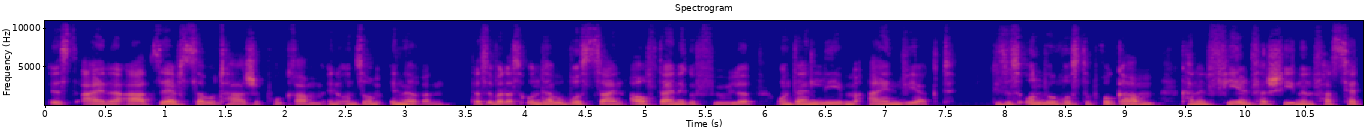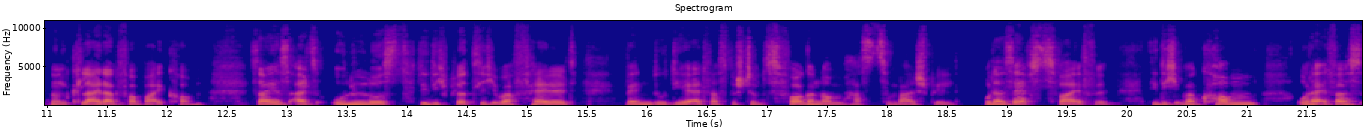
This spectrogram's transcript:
ist eine Art Selbstsabotageprogramm in unserem Inneren, das über das Unterbewusstsein auf deine Gefühle und dein Leben einwirkt. Dieses unbewusste Programm kann in vielen verschiedenen Facetten und Kleidern vorbeikommen. Sei es als Unlust, die dich plötzlich überfällt, wenn du dir etwas Bestimmtes vorgenommen hast zum Beispiel. Oder Selbstzweifel, die dich überkommen oder etwas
